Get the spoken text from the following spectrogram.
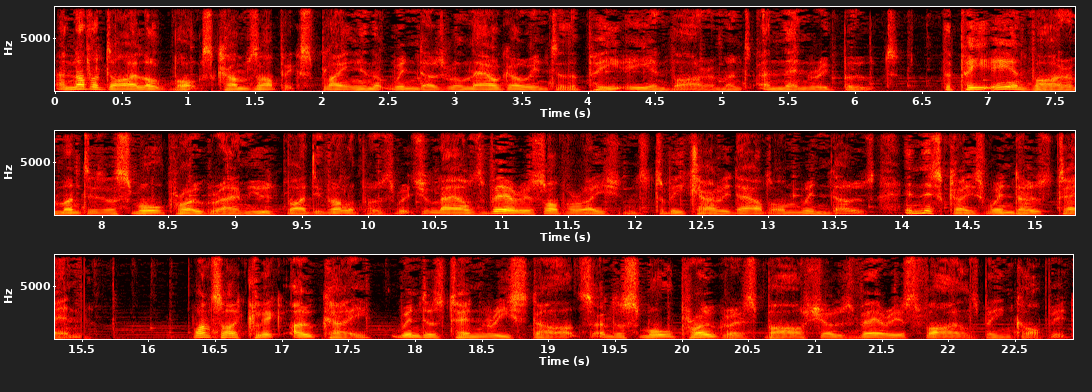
Another dialog box comes up explaining that Windows will now go into the PE environment and then reboot. The PE environment is a small program used by developers which allows various operations to be carried out on Windows, in this case Windows 10. Once I click OK, Windows 10 restarts and a small progress bar shows various files being copied.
